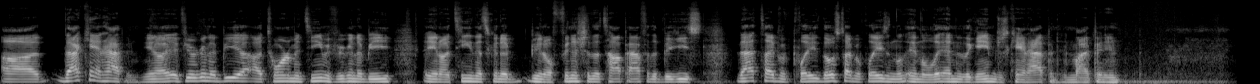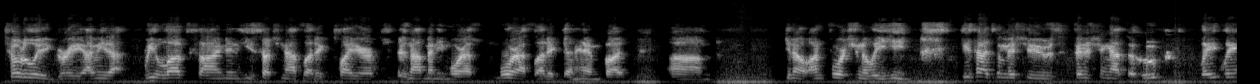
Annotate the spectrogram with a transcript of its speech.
Uh, that can't happen. You know, if you're going to be a, a tournament team, if you're going to be you know a team that's going to you know finish in the top half of the Big East, that type of play, those type of plays in the, in the end of the game just can't happen, in my opinion. Totally agree. I mean, uh, we love Simon. He's such an athletic player. There's not many more more athletic than him, but um, you know, unfortunately, he he's had some issues finishing at the hoop lately.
